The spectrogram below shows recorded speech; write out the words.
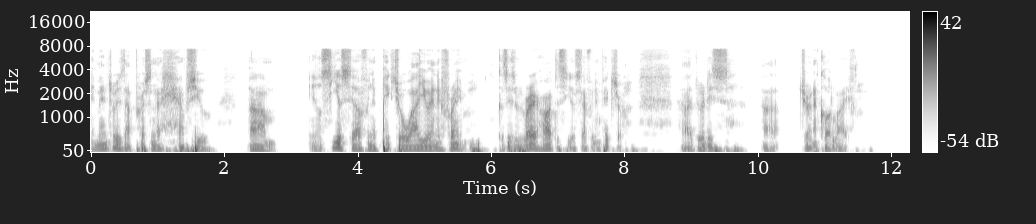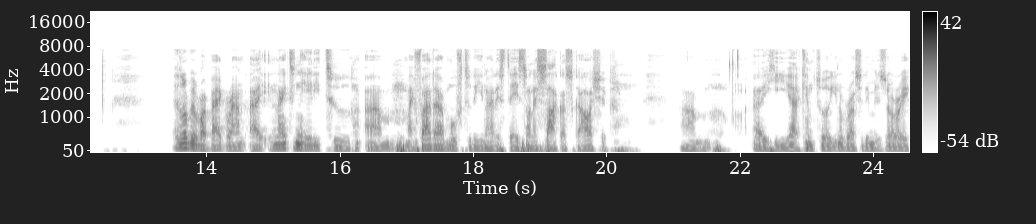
A mentor is that person that helps you, um, you know, see yourself in a picture while you're in a frame, because it's very hard to see yourself in a picture uh, during this uh, journey called life a little bit of my background. I, in 1982, um, my father moved to the United States on a soccer scholarship. Um, uh, he uh, came to a university in Missouri.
